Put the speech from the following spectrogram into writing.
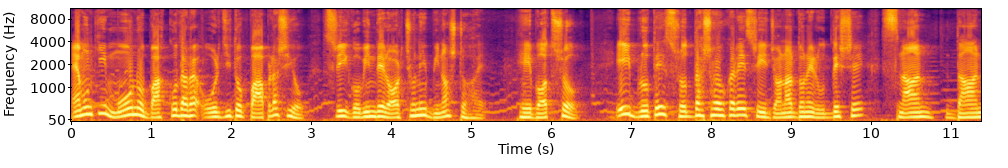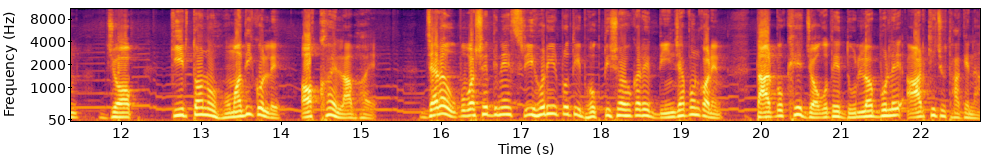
এমনকি মন ও বাক্য দ্বারা অর্জিত পাপরাশিও শ্রী গোবিন্দের অর্চনে বিনষ্ট হয়। হে বৎস, এই ব্রতে শ্রদ্ধা সহকারে শ্রী জনার্দনের উদ্দেশ্যে স্নান, দান, জপ, কীর্তন ও হোমাদি করলে অক্ষয় লাভ হয়। যারা উপবাসের দিনে শ্রীহরির প্রতি ভক্তি সহকারে দিন যাপন করেন, তার পক্ষে জগতে দুর্লভ বলে আর কিছু থাকে না।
